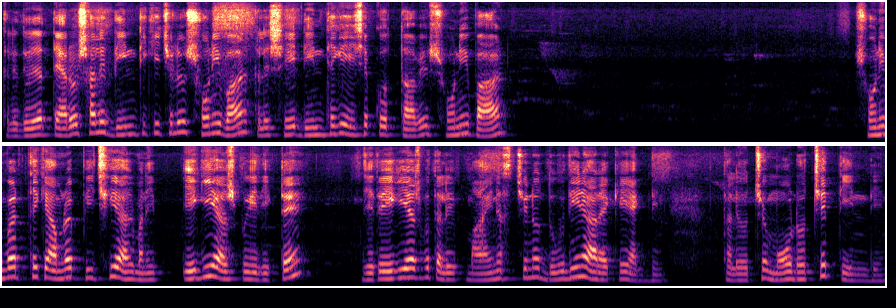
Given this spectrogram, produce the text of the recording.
তাহলে দু সালের দিনটি কী ছিল? শনিবার। তাহলে সেই দিন থেকে হিসেব করতে হবে, শনিবার। শনিবার থেকে আমরা পিছিয়ে আস মানে এগিয়ে আসব এই দিকটায়। যেহেতু এগিয়ে আসব, তাহলে মাইনাস চিহ্ন দুদিন আর একে একদিন। তাহলে হচ্ছে মোট হচ্ছে তিন দিন।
